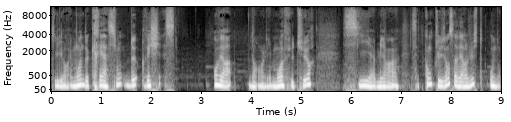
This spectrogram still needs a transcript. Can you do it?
qu'il y aurait moins de création de richesse. On verra dans les mois futurs si eh bien cette conclusion s'avère juste ou non.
